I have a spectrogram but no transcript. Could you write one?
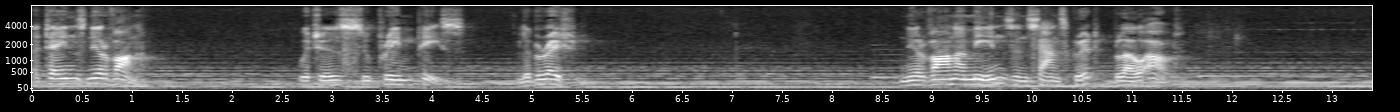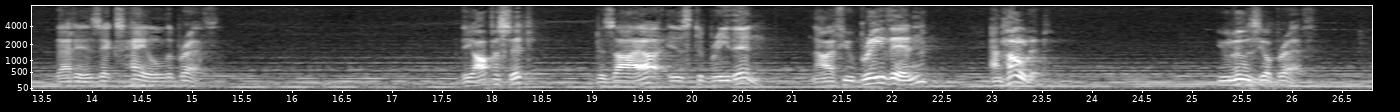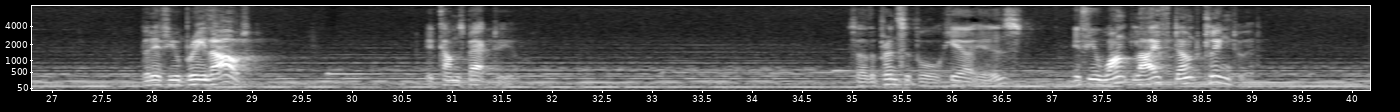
attains nirvana which is supreme peace, liberation. Nirvana means in Sanskrit blow out. That is, exhale the breath. The opposite, desire, is to breathe in. Now, if you breathe in and hold it, you lose your breath. But if you breathe out, it comes back to you. So the principle here is, if you want life, don't cling to it.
